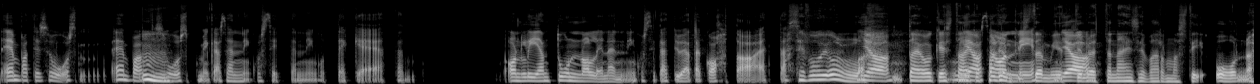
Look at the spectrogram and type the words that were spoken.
empatisuus, empaattisuus mm. mikä sen niin sitten niin tekee, että on liian tunnollinen niin sitä työtä kohtaa. Että, se voi olla. Joo. Tai oikeastaan Joo, aika paljon niin. miettinyt, Joo. että näin se varmasti on.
